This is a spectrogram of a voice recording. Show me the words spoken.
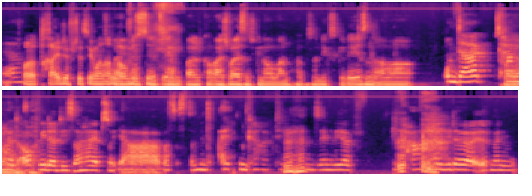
Ja. Oder 3 dürfte jetzt irgendwann anlaufen. müsste jetzt irgendwie bald kommen. Ah, Ich weiß nicht genau wann. Habe es noch nichts gelesen, aber Und da kam Jahre halt ungefähr. auch wieder dieser Hype, so ja, was ist denn mit alten Charakteren? Mhm. Sehen wir Picard wieder, ich meine,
